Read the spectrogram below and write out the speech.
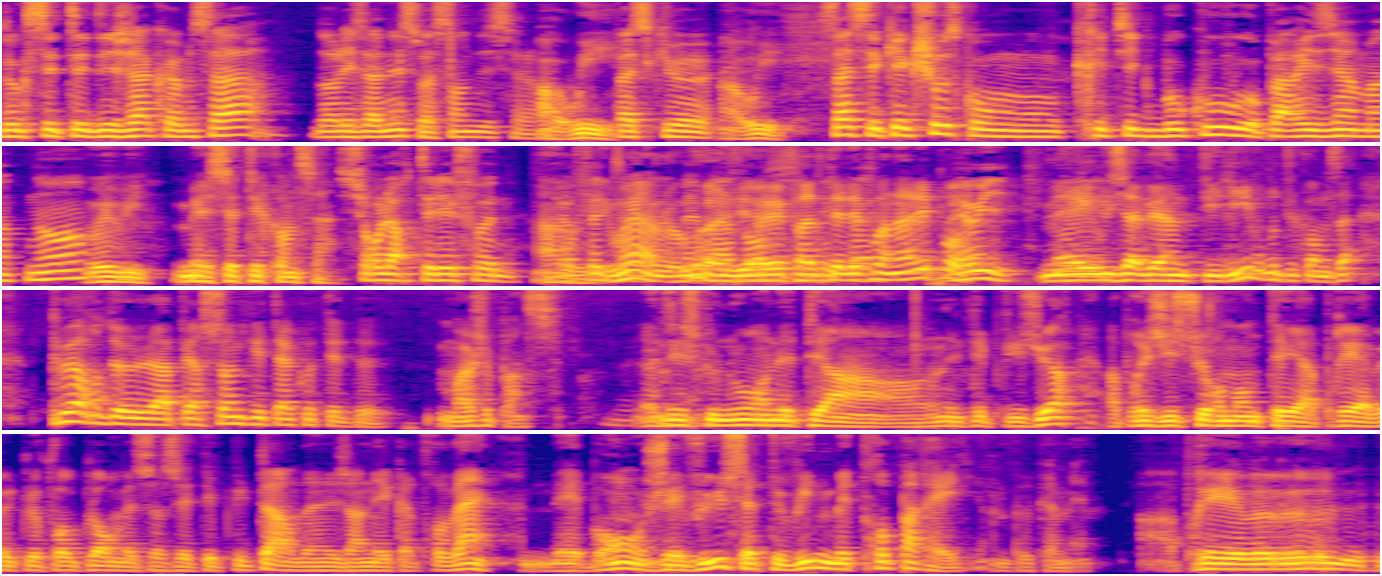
Donc c'était déjà comme ça dans les années 70 alors. Ah oui. Parce que Ah oui, ça c'est quelque chose qu'on critique beaucoup aux Parisiens maintenant oui, oui. Mais c'était comme ça. sur leur téléphone. Ah en oui. fait, Ouais, euh, le- même ouais, il n'y avant, avait pas de c'était téléphone à l'époque. Mais oui. Mais ils avaient un petit livre, tout comme ça. Peur de la personne qui était à côté d'eux. Moi, je pense. Tandis que nous, on était en, on était plusieurs. Après, j'y suis remonté après avec le folklore, mais ça c'était plus tard, dans les années 80. Mais bon, j'ai vu cette ville métro pareil, un peu quand même. Après, euh,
